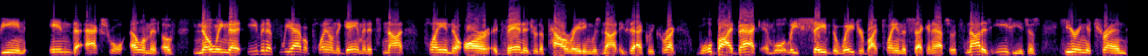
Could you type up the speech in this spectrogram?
being in the actual element of knowing that even if we have a play on the game and it's not playing to our advantage or the power rating was not exactly correct, we'll buy back and we'll at least save the wager by playing the second half. So it's not as easy as just hearing a trend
